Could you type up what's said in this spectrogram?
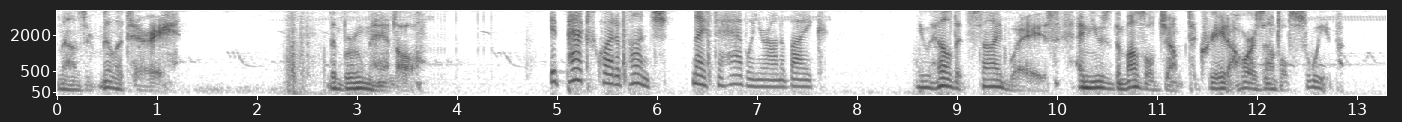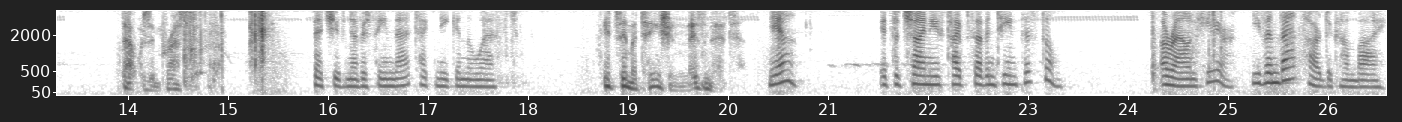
Mauser military. The broom handle. It packs quite a punch. Nice to have when you're on a bike. You held it sideways and used the muzzle jump to create a horizontal sweep. That was impressive. Bet you've never seen that technique in the West. It's imitation, isn't it? Yeah. It's a Chinese Type 17 pistol. Around here, even that's hard to come by.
